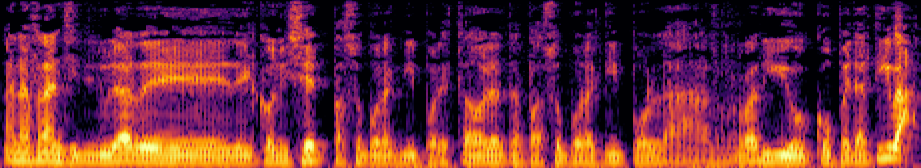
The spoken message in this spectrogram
Ana Franchi, titular de, del CONICET, pasó por aquí, por Estado de Alerta, pasó por aquí, por la radio cooperativa.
